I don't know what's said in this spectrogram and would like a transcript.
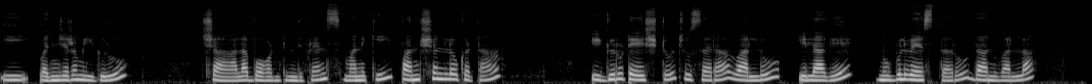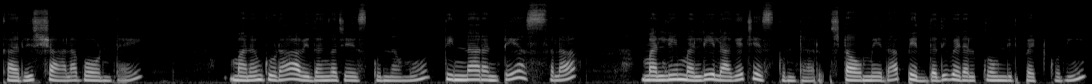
ఈ వంజరం ఇగురు చాలా బాగుంటుంది ఫ్రెండ్స్. మనకి ఫంక్షన్లో గట్రా ఇగురు టేస్ట్ చూసారా? వాళ్ళు ఇలాగే నువ్వులు వేస్తారు. దానివల్ల కర్రీస్ చాలా బాగుంటాయి. మనం కూడా ఆ విధంగా చేసుకుందాము. తిన్నారంటే అస్సలు మళ్ళీ మళ్ళీ ఇలాగే చేసుకుంటారు. స్టవ్ మీద పెద్దది వెడల్పు ఉండి పెట్టుకొని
